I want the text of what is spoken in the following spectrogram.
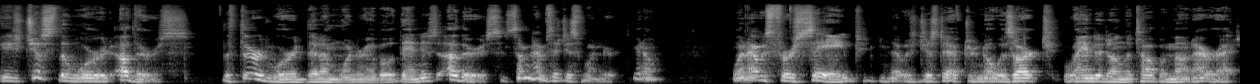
is just the word others. The third word that I'm wondering about then is others. Sometimes I just wonder, you know, when I was first saved, that was just after Noah's Ark landed on the top of Mount Ararat,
